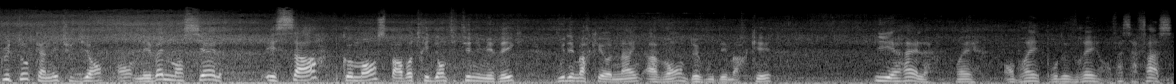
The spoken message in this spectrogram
plutôt qu'un étudiant en événementiel. Et ça commence par votre identité numérique. Vous démarquez online avant de vous démarquer IRL. Ouais, en vrai, pour de vrai, en face à face.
